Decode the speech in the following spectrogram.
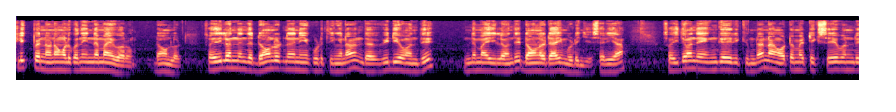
கிளிக் பண்ணோன்னா உங்களுக்கு வந்து இந்த மாதிரி வரும் டவுன்லோட் ஸோ இதில் வந்து இந்த டவுன்லோட் நீங்கள் கொடுத்தீங்கன்னா இந்த வீடியோ வந்து இந்த மாதிரி இதில் வந்து டவுன்லோட் ஆகி முடிஞ்சு சரியா? ஸோ இது வந்து எங்கே இருக்கும்னா நான் ஆட்டோமேட்டிக் சேவ்னு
